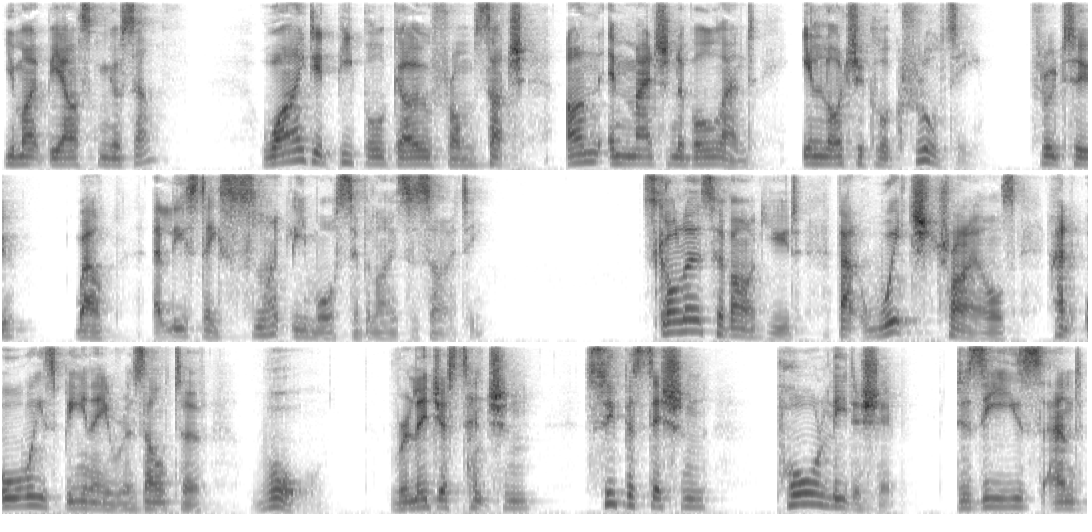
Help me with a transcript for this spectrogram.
you might be asking yourself? Why did people go from such unimaginable and illogical cruelty through to, well, at least a slightly more civilized society? Scholars have argued that witch trials had always been a result of war, religious tension, superstition, poor leadership, disease, and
